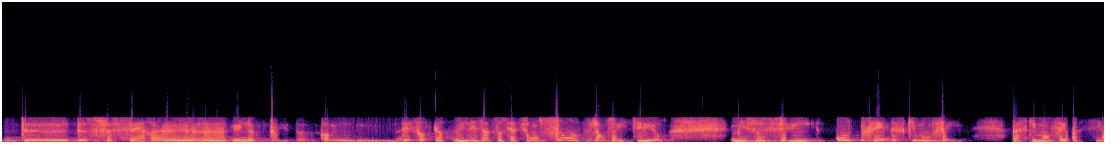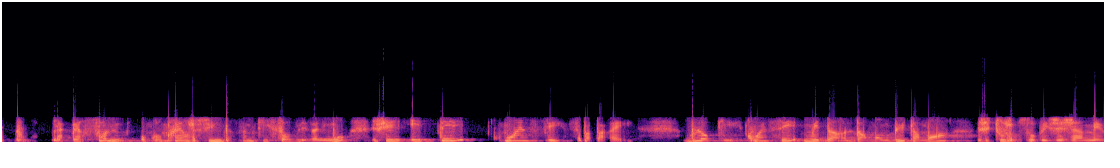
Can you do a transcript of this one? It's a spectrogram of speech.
de, se faire une pub comme des sauveteurs. Mais les associations sauvent, j'en suis sûre. Mais je suis outrée de ce qu'ils m'ont fait. Parce qu'ils m'ont fait passer pour la personne, au contraire, je suis une personne qui sauve les animaux. J'ai été coincée, c'est pas pareil. Bloquée, coincée, mais dans, mon but à moi, j'ai toujours sauvé. J'ai jamais,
